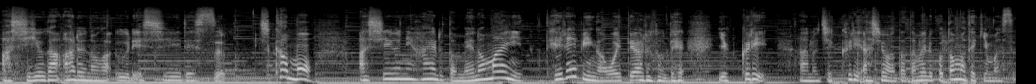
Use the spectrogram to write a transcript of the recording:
足湯があるのが嬉しいです。しかも足湯に入ると目の前にテレビが置いてあるので ゆっくりあのじっくり足を温めることもできます。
